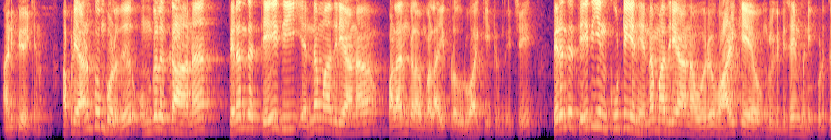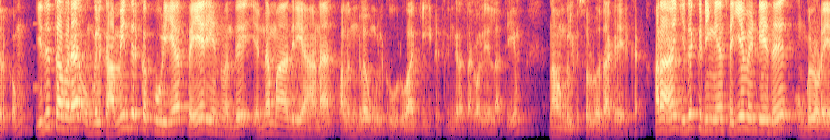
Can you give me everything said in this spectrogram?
அனுப்பி வைக்கணும். அப்படி அனுப்பும் பொழுது உங்களுக்கான பிறந்த தேதி என்ன மாதிரியான பலன்களை உங்கள் லைஃப்பில் உருவாக்கிட்டு இருந்துச்சு பிறந்த தேதியின் கூட்டு எண் என்ன மாதிரியான ஒரு வாழ்க்கையை உங்களுக்கு டிசைன் பண்ணி கொடுத்துருக்கும்? இது தவிர உங்களுக்கு அமைந்திருக்கக்கூடிய பெயர் எண் வந்து என்ன மாதிரியான பலன்களை உங்களுக்கு உருவாக்கிக்கிட்டு இருக்குங்கிற தகவல் எல்லாத்தையும் நான் உங்களுக்கு சொல்வதாக இருக்கேன். ஆனால் இதுக்கு நீங்கள் செய்ய வேண்டியது உங்களுடைய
